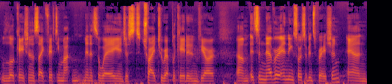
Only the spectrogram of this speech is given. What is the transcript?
location that's like 50 mi- minutes away and just try to replicate it in VR. Um, it's a never ending source of inspiration and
